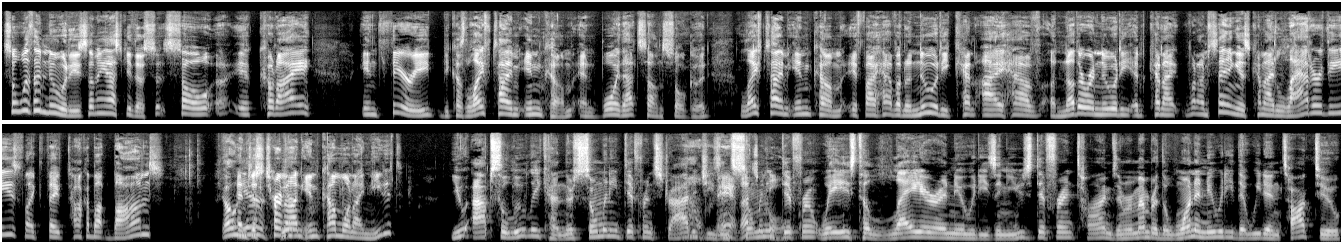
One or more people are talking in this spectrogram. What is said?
So, with annuities, let me ask you this. So, uh, could I? in theory, because lifetime income, and boy, that sounds so good. Lifetime income, if I have an annuity, can I have another annuity? And can I, what I'm saying is, can I ladder these like they talk about bonds? Oh, and yeah, just turn yeah. on income when I need it? You absolutely can. There's so many different strategies oh, man, and so many cool. different ways to layer annuities and use different times. And remember, the one annuity that we didn't talk to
